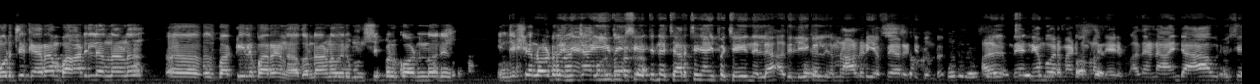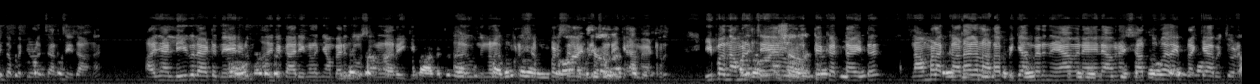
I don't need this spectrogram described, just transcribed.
മുറിച്ച് കയറാൻ പാടില്ലെന്നാണ് വക്കീൽ പറയുന്നത് അതുകൊണ്ടാണ് ഒരു മുനിസിപ്പൽ കോടതി ഒരു ഇഞ്ചക്ഷൻ ഓർഡർ ഞാൻ ഈ വിഷയത്തിന്റെ ചർച്ച ഞാൻ ഇപ്പൊ ചെയ്യുന്നില്ല. അത് ലീഗൽ നമ്മൾ ആൾറെഡി എഫ്ഐആർ ഇട്ടിട്ടുണ്ട്. അത് നിയമപരമായിട്ട് നമ്മൾ നേരിടും. അതാണ് അതിന്റെ ആ ഒരു വിഷയത്തെ പറ്റിയുള്ള ചർച്ച ഇതാണ്. അത് ഞാൻ ലീഗലായിട്ട് നേരിടും. അതിന്റെ കാര്യങ്ങൾ ഞാൻ വരും ദിവസങ്ങളിൽ അറിയിക്കും. അത് നിങ്ങളെ പേഴ്സണലി വിളിച്ച് അറിയിക്കാം. മാറ്റർ ഇപ്പൊ നമ്മൾ ചെയ്യാനുള്ള ഒറ്റക്കെട്ടായിട്ട് നമ്മളെ കടകൾ അടപ്പിക്കാൻ വരുന്ന ഏവനായാലും അവനെ ശത്രുവായി പ്രഖ്യാപിച്ചുകൊണ്ട്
